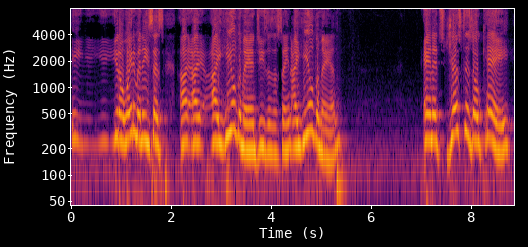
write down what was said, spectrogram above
you know, wait a minute. He says, I, I, I healed a man, Jesus is saying. I healed a man. And it's just as okay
